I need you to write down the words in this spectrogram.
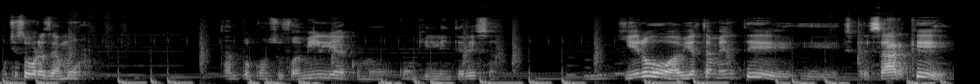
muchas obras de amor, tanto con su familia como con quien le interesa. Quiero abiertamente eh, expresar que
